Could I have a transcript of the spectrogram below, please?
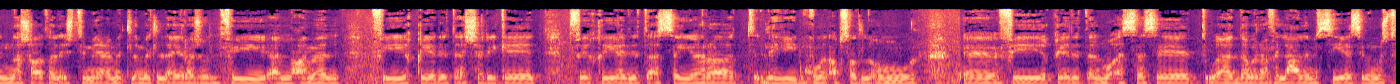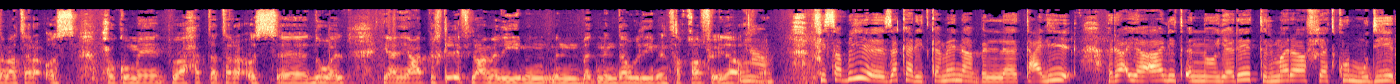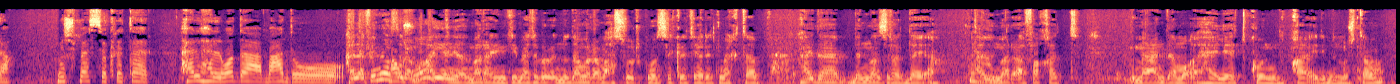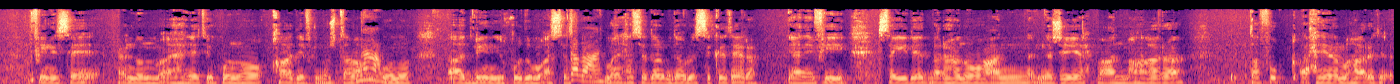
نشاطها الاجتماعي مثل مثل أي رجل في العمل في قيادة الشركات في قيادة السيارات اللي هي يمكن من أبسط الأمور آه، في قيادة المؤسسات ودورها في العالم السياسي والمجتمع ترأس حكومات وحتى ترأس آه، دول. يعني عم بيختلف العملية من من من دولة من ثقافة إلى أخرى. نعم. في صبية ذكرت كمان بالتعليق رأيها قالت إنه يا ريت المرأة فيها تكون مديرة مش بس سكرتير. هل هالوضع بعده هلا في نظرة موجود؟ معينة للمرأة يمكن بيعتبروا إنه دورها محصور تكون سكرتيرة مكتب، هذا بالنظرة الضيقة، نعم. هل المرأة فقط ما عندها مؤهلات تكون قائدة بالمجتمع؟ في نساء عندهم مؤهلات يكونوا قادة في المجتمع نعم. يكونوا قادرين يقودوا مؤسسات طبعاً. ما ينحصر دور بدور السكرتيرة يعني في سيدات برهنوا عن نجاح وعن مهارة تفوق أحيانا مهارة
